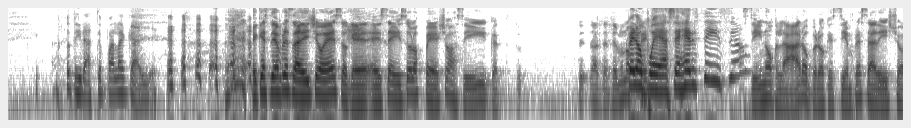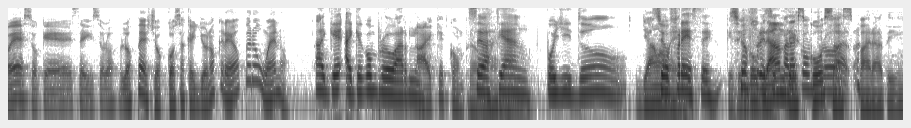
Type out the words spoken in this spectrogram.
Lo tiraste para la calle. Es que siempre se ha dicho eso, que él se hizo los pechos así. Que Pero pechos- puede hacer ejercicio. Sí, no, claro, pero que siempre se ha dicho eso, que se hizo los, los pechos, cosas que yo no creo, pero bueno, Hay que, hay que comprobarlo. hay que comprobar. Sebastián, Pollito se ofrece. Que se tengo ofrece grandes cosas para ti.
